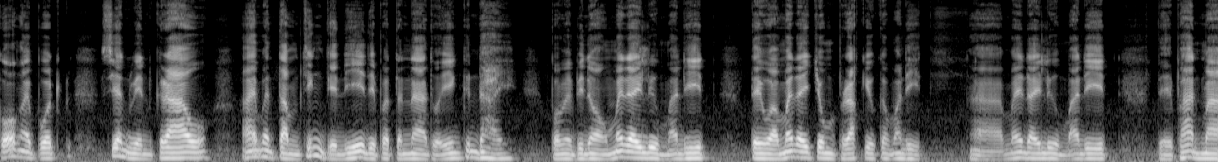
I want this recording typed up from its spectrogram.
ก้องให้ปวดเสี้ยนเวียนกราว ให้มันต่ำจริงแต่ดีที่พัฒนาตัวเองขึ้นได้พ่อแม่พี่น้องไม่ได้ลืมอดีต แต่ว่าไม่ได้จมปลักอยู่กับอดีตอ่าไม่ได้ลืมอดีต แต่ผ่านมา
